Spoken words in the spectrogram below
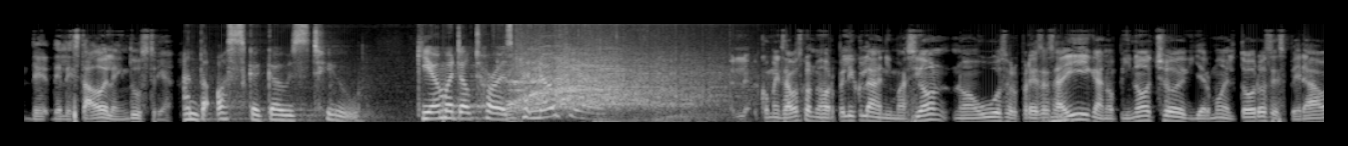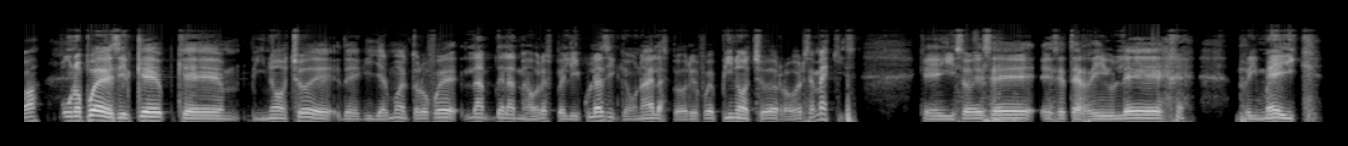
de- del estado de la industria. And the Oscar goes to Guillermo del Toro's Pinocchio. Comenzamos con mejor película de animación, no hubo sorpresas ahí, ganó Pinocho de Guillermo del Toro, se esperaba. Uno puede decir que, que Pinocho de, de Guillermo del Toro fue la, de las mejores películas y que una de las peores fue Pinocho de Robert Zemeckis, que hizo ese, ese terrible remake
